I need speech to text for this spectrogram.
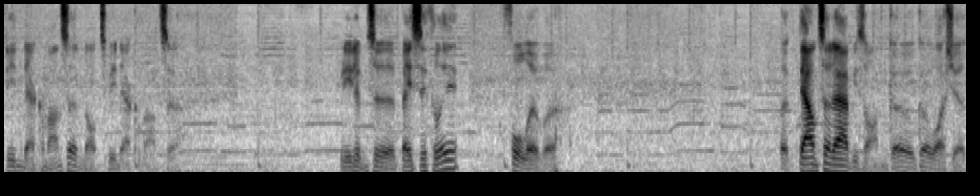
Need Necromancer, not be Necromancer. We need him to basically fall over. Look, Downton Abbey's on. Go, go watch it.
